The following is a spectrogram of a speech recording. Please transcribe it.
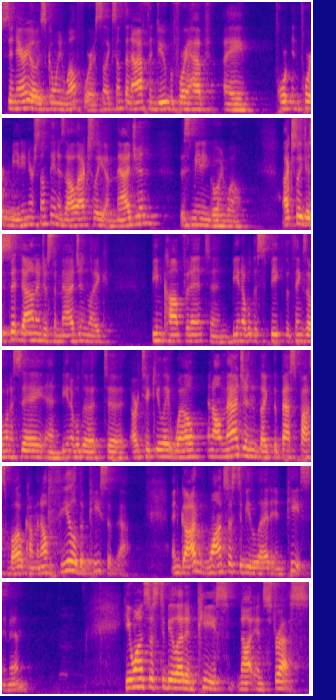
scenarios going well for us. Like something I often do before I have a important meeting or something is I'll actually imagine this meeting going well I actually just sit down and just imagine like being confident and being able to speak the things I want to say and being able to, to articulate well. And I'll imagine like the best possible outcome and I'll feel the peace of that. And God wants us to be led in peace. Amen? He wants us to be led in peace, not in stress.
